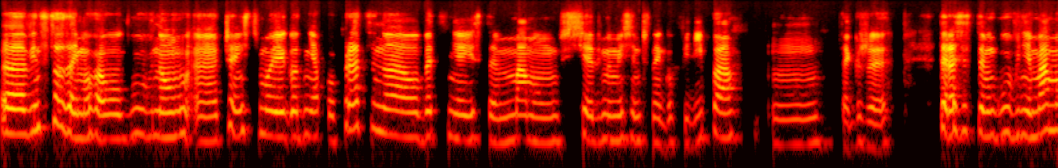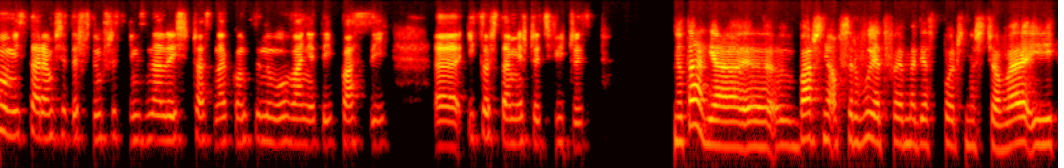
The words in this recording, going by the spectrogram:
e, więc to zajmowało główną e, część mojego dnia po pracy, no a obecnie jestem mamą siedmiomiesięcznego Filipa, mm, także teraz jestem głównie mamą i staram się też w tym wszystkim znaleźć czas na kontynuowanie tej pasji e, i coś tam jeszcze ćwiczyć. No tak, ja e, bacznie obserwuję Twoje media społecznościowe i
